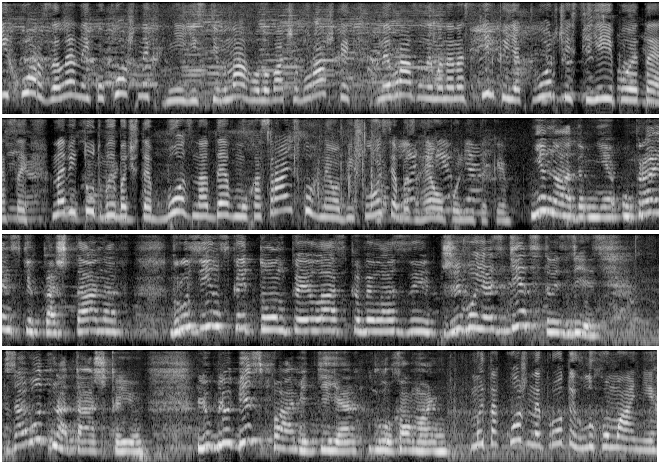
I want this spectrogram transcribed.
Ні хор, зелений кокошник, ні їстівна голова чебурашки не вразили мене настільки, як творчість цієї поетеси. Навіть тут, вибачте, бозна де в Мухасранську не обійшлося без геополітики. Не надо мені українських каштанів, грузинської тонкої ласкової лози. Живу я з детства здесь. Зовут Наташкою. Люблю без памяти я глухомань. Ми також не проти глухоманії,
